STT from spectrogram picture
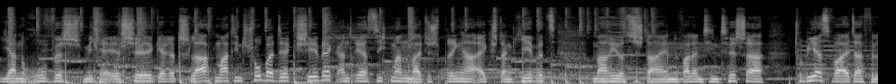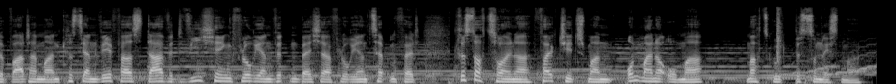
Jan Ruwisch, Michael Schill, Gerrit Schlaf, Martin Schober, Dirk Scheweck, Andreas Siegmann, Malte Springer, Eik Stankiewicz, Marius Stein, Valentin Tischer, Tobias Weiß, Walter, Philipp Watermann, Christian Wefers, David Wieching, Florian Wittenbecher, Florian Zeppenfeld, Christoph Zollner, Falk Tschitschmann und meiner Oma. Macht's gut, bis zum nächsten Mal.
